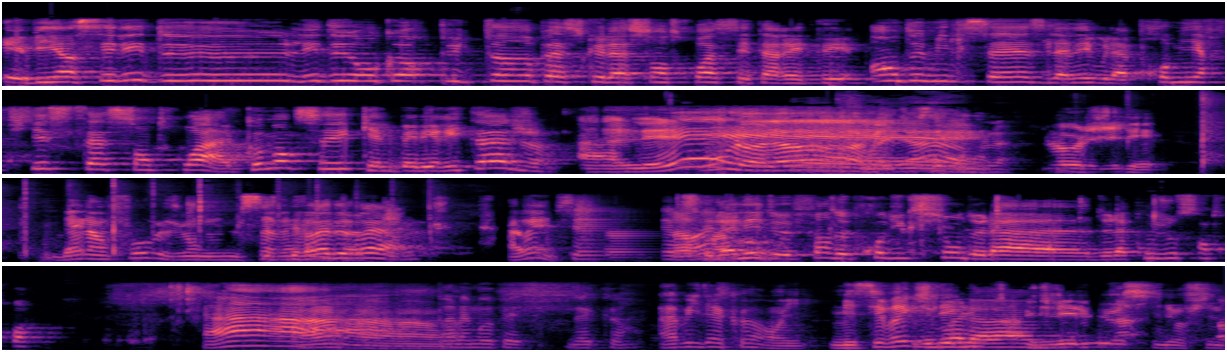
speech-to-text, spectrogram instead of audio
Eh bien, c'est les deux, les deux encore, putain, parce que la 103 s'est arrêtée en 2016, l'année où la première Fiesta 103 a commencé. Quel bel héritage Allez Ouh là là, Incroyable. Joli. C'est- Belle info parce qu'on ne savait C'est vrai de pas. vrai. hein. Ah ouais C'est Ah, l'année de fin de production de la, de la Peugeot 103. Ah, Ah. Dans la mopette, d'accord. Ah oui, d'accord, oui. Mais c'est vrai que Et je l'ai voilà. lu, je l'ai lu aussi au film.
